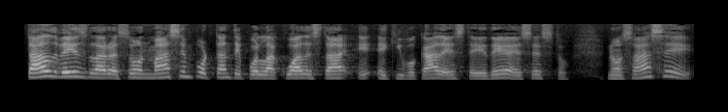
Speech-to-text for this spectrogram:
tal vez la razón más importante por la cual está e-, equivocada esta idea es esto. Nos hace,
